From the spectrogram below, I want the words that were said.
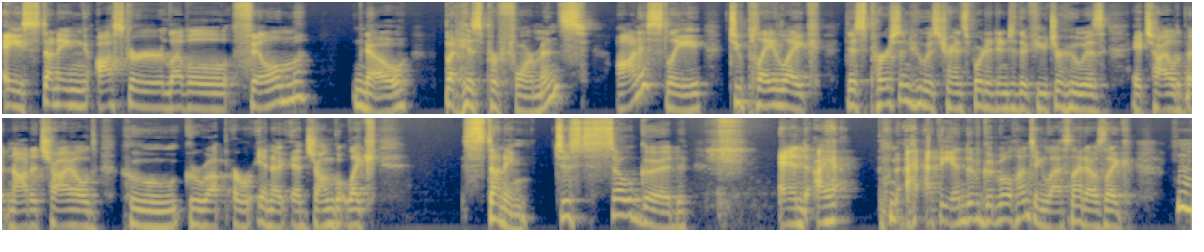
a stunning Oscar level film? No, but his performance, honestly, to play like this person who is transported into the future, who is a child but not a child, who grew up in a, a jungle, like stunning, just so good. And I, at the end of Goodwill Hunting last night, I was like, hmm,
